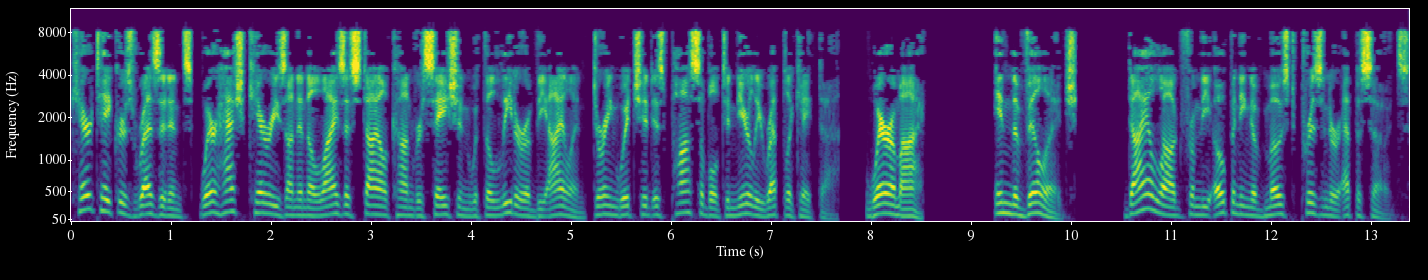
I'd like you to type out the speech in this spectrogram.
Caretaker's residence, where Hash carries on an Eliza-style conversation with the leader of the island during which it is possible to nearly replicate the "'Where am I?' in the village". Dialogue from the opening of most prisoner episodes.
